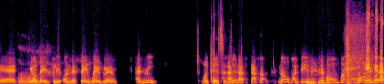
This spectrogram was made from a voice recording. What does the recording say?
yeah, Mm. you're basically on the same wavelength as me. Okay, so that's that's that's what, no, but these no, but don't do that.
